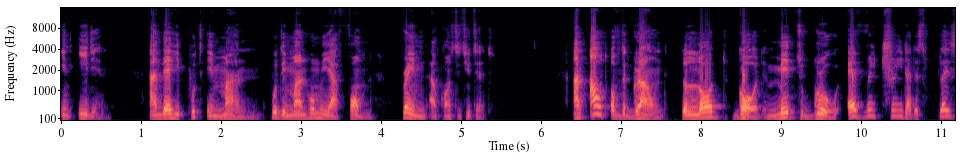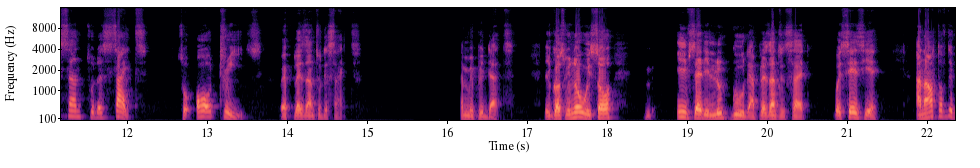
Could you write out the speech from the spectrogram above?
in Eden. And there he put a man, put a man whom he had formed, framed, and constituted. And out of the ground the Lord God made to grow every tree that is pleasant to the sight. So all trees were pleasant to the sight. Let me repeat that. Because we know we saw Eve said it looked good and pleasant to the sight. But it says here, and out of the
